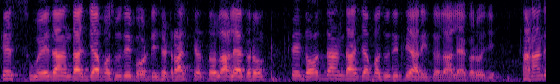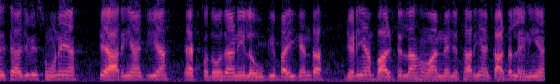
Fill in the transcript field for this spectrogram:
ਕਿ ਸੂਏ ਦਾ ਅੰਦਾਜ਼ਾ ਪਸ਼ੂ ਦੇ ਬੋਡੀ ਸਟਰਕਚਰ ਤੋਂ ਲਾ ਲਿਆ ਕਰੋ। ਤੇ ਦੁੱਧ ਦਾ ਅੰਦਾਜ਼ਾ ਪਸ਼ੂ ਦੀ ਤਿਆਰੀ ਤੋਂ ਲਾ ਲਿਆ ਕਰੋ ਜੀ। ਥਣਾ ਦੇ ਸਾਈਜ਼ ਵੀ ਸੋਹਣੇ ਆ, ਤਿਆਰੀਆਂ 'ਚ ਹੀ ਆ, ਇੱਕ ਦੋ ਦਿਨ ਹੀ ਲਊਗੀ ਬਾਈ ਕਹਿੰਦਾ। ਜਿਹੜੀਆਂ ਬਾਲਟਿਲਾਂ ਹਵਾਨੇ 'ਚ ਸਾਰੀਆਂ ਕੱਢ ਲੈਣੀਆਂ,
